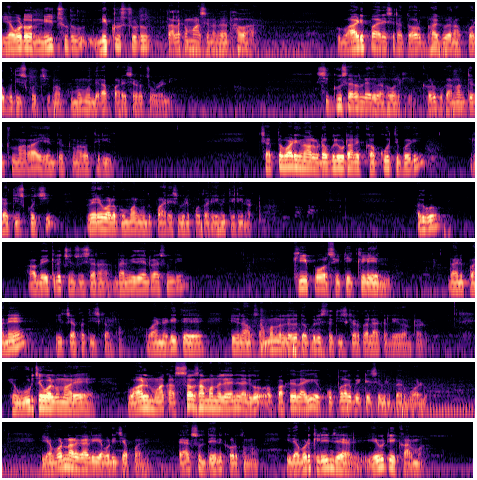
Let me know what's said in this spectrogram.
ఎవడో నీచుడు నికృష్టుడు తలకమాసిన వెధవ. వాడి పారేసిన దౌర్భాగ్యమైన పరుపు తీసుకొచ్చి మా గుమ్మ ముందు ఎలా పారేశాడో చూడండి. సిగ్గు శరం లేదు వెధవలకి. కడుపుకి అన్నం తింటున్నారా ఏం తింటున్నారో తెలియదు చెత్తవాడికి నాలుగు డబ్బులు ఇవ్వడానికి కక్కుర్తి పడి ఇలా తీసుకొచ్చి వేరే వాళ్ళ గుమ్మాల ముందు పారేసి వెళ్ళిపోతారు ఏమీ తెలియనట్టు. అదిగో ఆ వెహికల్ వచ్చింది చూసారా దాని మీద ఏం రాసి ఉంది? Keep over city clean. దాని పనే ఈ చెత్త తీసుకెళ్ళటం. వాడిని అడిగితే ఇది నాకు సంబంధం లేదు డబ్బులు ఇస్తే తీసుకెళ్తా లేకపోతే లేదంటాడు ఇక ఊడ్చే వాళ్ళు ఉన్నారే వాళ్ళు మాకు అస్సలు సంబంధం లేదని దానికి ఓ పక్కకి లాగి కుప్పలాగా పెట్టేసి వెళ్ళిపోయారు వాళ్ళు. ఎవరిని అడగాలి ఎవడికి చెప్పాలి? ట్యాక్సులు దేనికి కడుతున్నాం? ఇది ఎవడు క్లీన్ చేయాలి? ఏమిటి కర్మ?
